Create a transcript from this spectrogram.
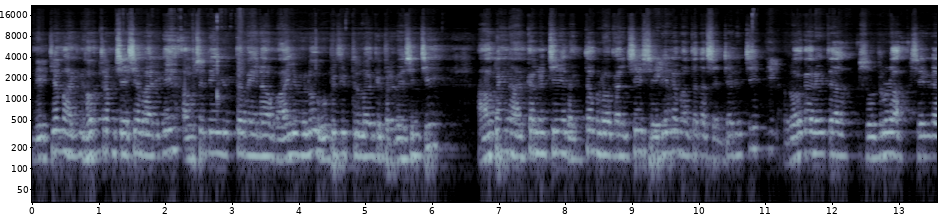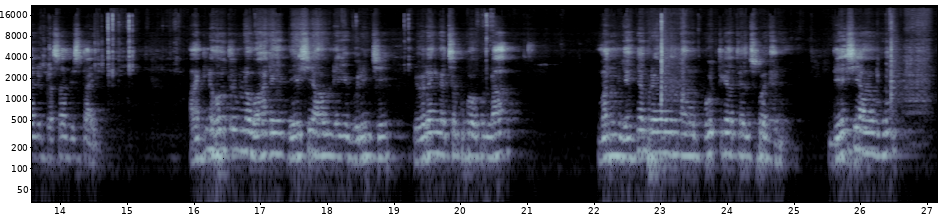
నిత్యం అగ్నిహోత్రం చేసే వారికి ఔషధియుక్తమైన వాయువులు ఊపిరితిత్తుల్లోకి ప్రవేశించి ఆ పైన అక్కడి నుంచి రక్తంలో కలిసి శరీరం అంతటా సంచరించి రోగరహిత సుదృఢ శరీరాన్ని ప్రసాదిస్తాయి. అగ్నిహోత్రంలో వాడే దేశీ ఆవు నెయ్యి గురించి వివరంగా చెప్పుకోకుండా మనం యజ్ఞ ప్రయోజనం మనం పూర్తిగా తెలుసుకోలేము. దేశీ ఆవు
